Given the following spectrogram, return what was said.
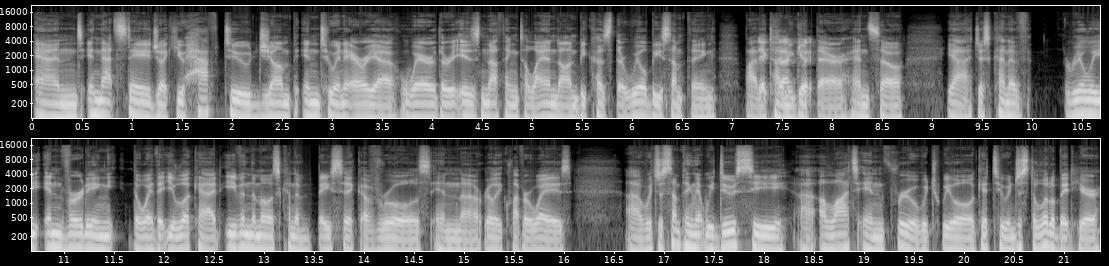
And in that stage, like you have to jump into an area where there is nothing to land on because there will be something by the exactly. time you get there. And so, yeah, just kind of really inverting the way that you look at even the most kind of basic of rules in uh, really clever ways. Uh, which is something that we do see uh, a lot in Fru, which we will get to in just a little bit here.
